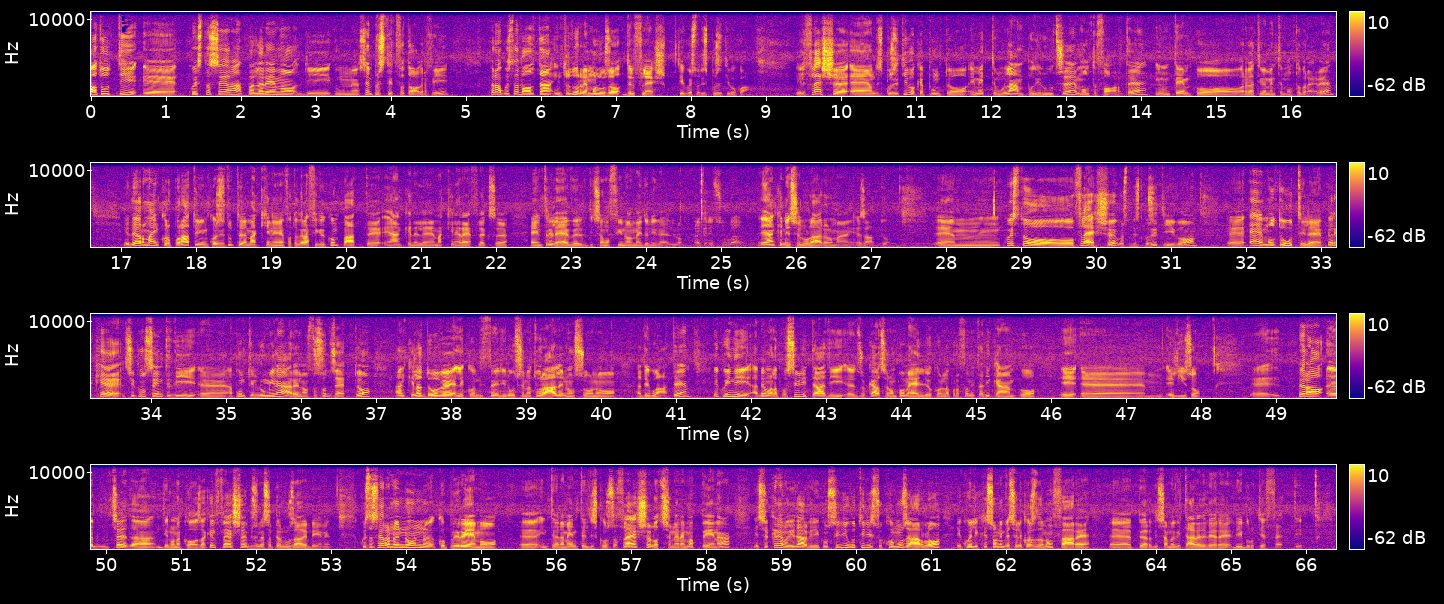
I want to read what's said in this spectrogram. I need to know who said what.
Speaker 1: Ciao a tutti, eh, questa sera parleremo di un sempre street photography, però questa volta introdurremo l'uso del flash, che è questo dispositivo qua. Il flash è un dispositivo che appunto emette un lampo di luce molto forte in un tempo relativamente molto breve ed è ormai incorporato in quasi tutte le macchine fotografiche compatte e anche nelle macchine reflex entry level, diciamo fino al medio livello.
Speaker 2: Anche nel cellulare.
Speaker 1: E anche nel cellulare ormai, esatto. Ehm, questo flash, questo dispositivo, eh, è molto utile perché ci consente di eh, appunto illuminare il nostro soggetto anche laddove le condizioni di luce naturale non sono adeguate e quindi abbiamo la possibilità di eh, giocarcela un po' meglio con la profondità di campo e, ehm, e l'ISO. Eh, però eh, c'è da dire una cosa, che il flash bisogna saperlo usare bene. Questa sera noi non copriremo eh, interamente il discorso flash, lo accenneremo appena e cercheremo di darvi dei consigli utili su come usarlo e quelli che sono invece le cose da non fare eh, per diciamo, evitare di avere dei brutti effetti.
